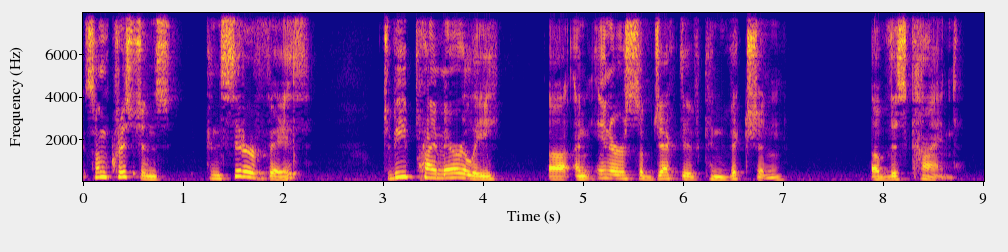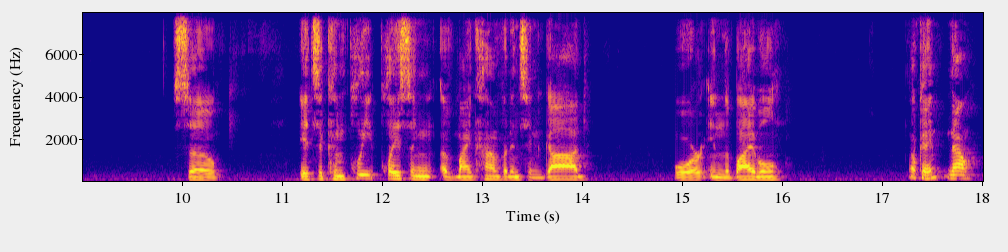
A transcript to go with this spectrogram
some Christians consider faith to be primarily uh, an inner subjective conviction of this kind. So it's a complete placing of my confidence in God or in the Bible. Okay, now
